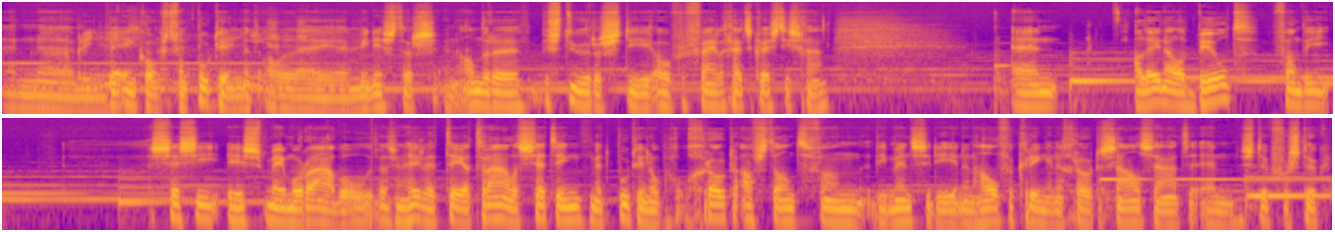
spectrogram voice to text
een uh, bijeenkomst van Poetin met allerlei ministers en andere bestuurders die over veiligheidskwesties gaan. En alleen al het beeld van die sessie is memorabel. Het was een hele theatrale setting met Poetin op grote afstand van die mensen die in een halve kring in een grote zaal zaten. En stuk voor stuk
